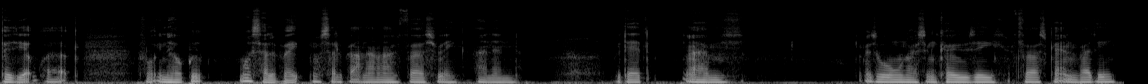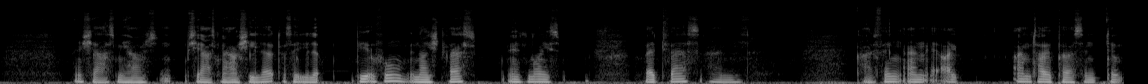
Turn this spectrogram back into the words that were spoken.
busy at work. Thought you know we'll, we'll celebrate, we'll celebrate our anniversary, and then we did. Um, it was all nice and cozy. First getting ready, and she asked me how she, she asked me how she looked. I said you look beautiful, a nice dress, it's nice red dress and kind of thing. And I, I'm type of person don't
